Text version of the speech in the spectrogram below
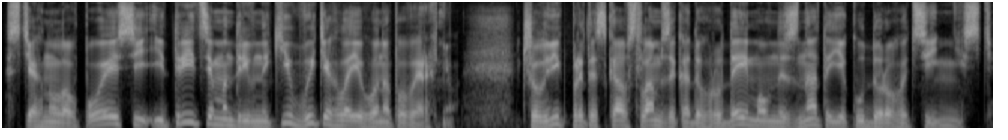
стягнула в поясі, і трійця мандрівників витягла його на поверхню. Чоловік притискав сламзика до грудей, мов не знати, яку дорогоцінність.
